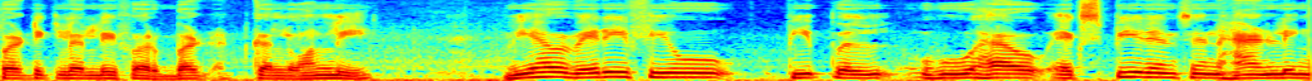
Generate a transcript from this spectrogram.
particularly for Bhatkal only we have very few people who have experience in handling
